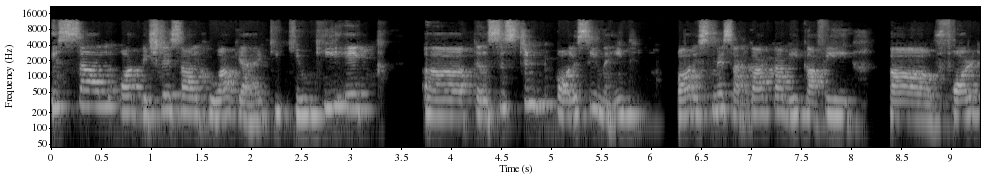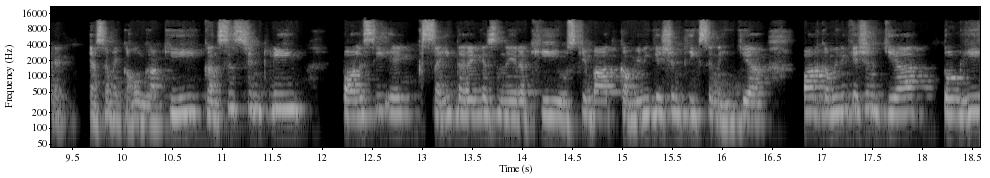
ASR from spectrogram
इस साल और पिछले साल हुआ क्या है कि क्योंकि एक कंसिस्टेंट पॉलिसी नहीं थी और इसमें सरकार का भी काफ़ी फॉल्ट है, ऐसा मैं कहूँगा कि कंसिस्टेंटली पॉलिसी एक सही तरीके से नहीं रखी, उसके बाद कम्युनिकेशन ठीक से नहीं किया। और कम्युनिकेशन किया तो भी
